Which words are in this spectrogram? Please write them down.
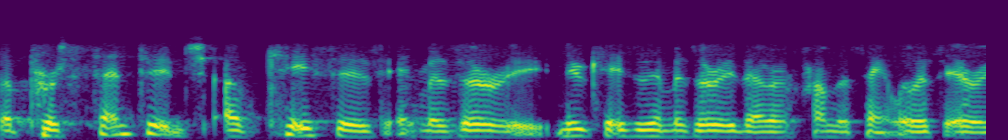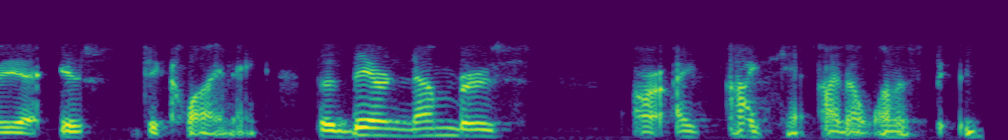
the percentage of cases in Missouri, new cases in Missouri that are from the St. Louis area, is declining. So their numbers are. I I can't. I don't want to speak.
